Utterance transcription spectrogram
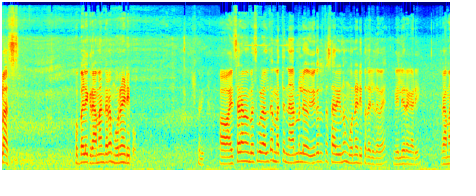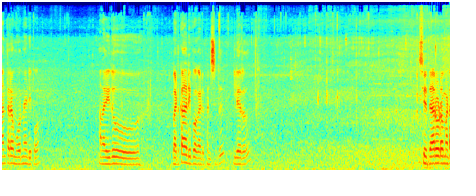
class Hubballi ಗ್ರಾಮಾಂತರ ಮೂರನೇ ಡಿಪೋ ನೋಡಿ. ಐಸಾರಾಮಿ ಬಸ್ಗಳು ಅಲ್ಲದೆ ಮತ್ತು ನಾರ್ಮಲ್ ವೇಗದೂತ ಸಾರಿಗೆನೂ ಮೂರನೇ ಡಿಪೋದಲ್ಲಿದ್ದಾವೆ ಇಲ್ಲಿರೋ ಗಾಡಿ? ಗ್ರಾಮಾಂತರ ಮೂರನೇ ಡಿಪೋ ಆಮೇಲೆ ಇದು ಭಟ್ಕಳ ಡಿಪೋ ಗಾಡಿ ಫ್ರೆಂಡ್ಸ್ ಇದು. ಇಲ್ಲಿರೋದು. ಸಿದ್ಧಾರೂಢ ಮಠ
